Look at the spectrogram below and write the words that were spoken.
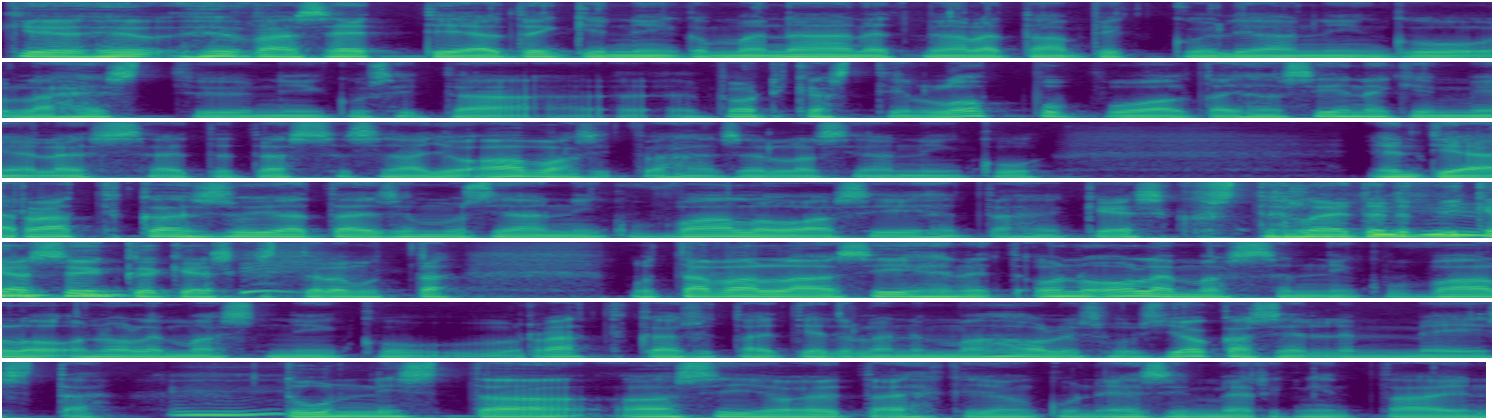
Kyllä hy- hyvä setti ja jotenkin niin kuin mä näen, että me aletaan pikkuhiljaa niin kuin lähestyä niin kuin sitä podcastin loppupuolta ihan siinäkin mielessä, että tässä sä jo avasit vähän sellaisia niin kuin en tiedä, ratkaisuja tai semmoisia niin valoa siihen tähän keskusteluun. Ei nyt mikään synkkä keskustelu, mutta, mutta tavallaan siihen, että on olemassa niin kuin valo, on olemassa niin kuin ratkaisu tai tietynlainen mahdollisuus jokaiselle meistä mm-hmm. tunnistaa asioita, ehkä jonkun esimerkin tai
